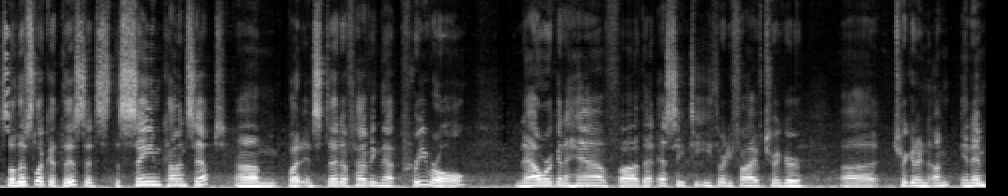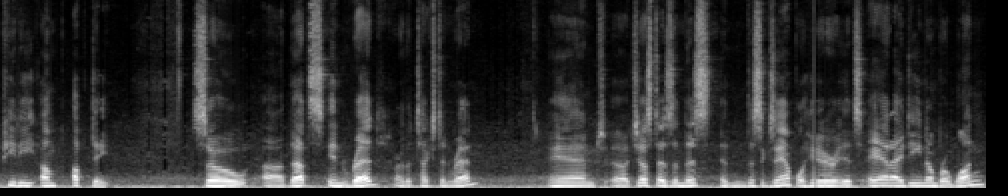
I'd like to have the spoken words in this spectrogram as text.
So let's look at this. It's the same concept, um, but instead of having that pre-roll, now we're going to have uh, that SCTE35 trigger uh, trigger an, um, an MPD ump update. So uh, that's in red, or the text in red. And uh, just as in this in this example here, it's ad ID number one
